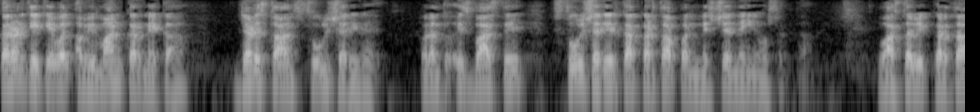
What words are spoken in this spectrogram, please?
करण के केवल अभिमान करने का जड़ स्थान स्थूल शरीर है, परंतु इस वास्ते स्थूल शरीर का कर्तापन निश्चय नहीं हो सकता। वास्तविक कर्ता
